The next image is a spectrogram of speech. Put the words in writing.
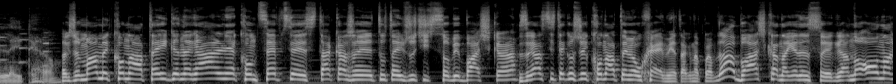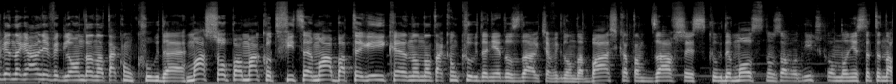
later. Także mamy Konatę i generalnie koncepcja jest taka, że tutaj wrzucić sobie Baśkę. Z racji tego, że Konate miał chemię tak naprawdę. A Baśka na jeden sobie gra. No ona generalnie wygląda na taką kurde. Ma szopa, ma kotwicę, ma bateryjkę. No na taką kurde nie do zdarcia wygląda. Baśka tam zawsze jest kurde mocną zawodniczką. No niestety na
